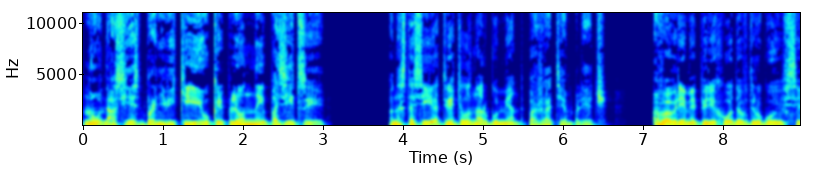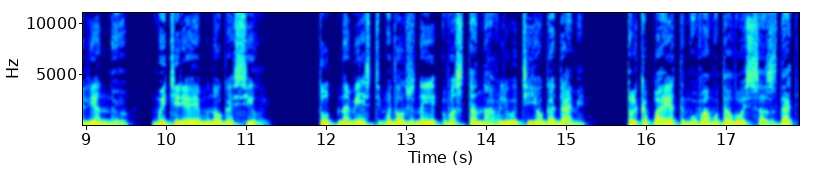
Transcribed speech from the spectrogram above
«Но у нас есть броневики и укрепленные позиции». Анастасия ответила на аргумент пожатием плеч. «Во время перехода в другую вселенную мы теряем много силы. Тут на месте мы должны восстанавливать ее годами. Только поэтому вам удалось создать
